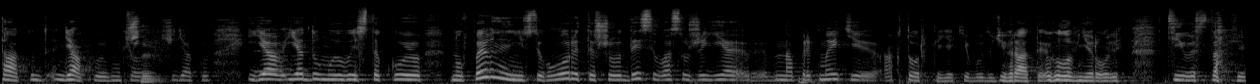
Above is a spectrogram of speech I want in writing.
Так, дякую, Михайло Все. Юрійович, дякую. Я, я думаю, ви з такою ну, впевненістю говорите, що десь у вас вже є е, на прикметі акторки, які будуть грати головні ролі в тій виставі.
